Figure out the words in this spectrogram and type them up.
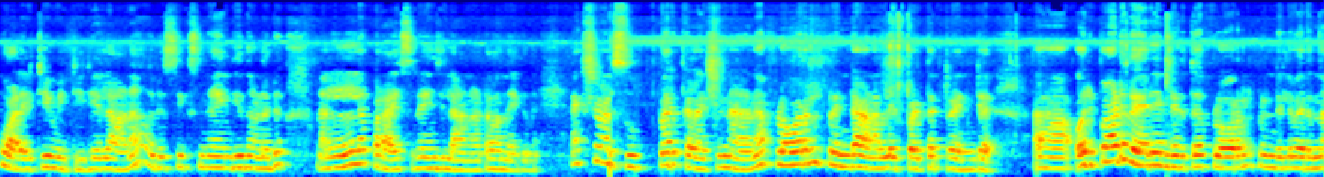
ക്വാളിറ്റി മെറ്റീരിയലാണ് ഒരു സിക്സ് നയന്റി എന്നുള്ളൊരു നല്ല പ്രൈസ് റേഞ്ചിലാണ് കേട്ടോ വന്നേക്കുന്നത്. നെക്സ്റ്റ് സൂപ്പർ കളക്ഷൻ ആണ്. ഫ്ലോറൽ പ്രിന്റ് ആണല്ലോ ഇപ്പോഴത്തെ ട്രെൻഡ് ഒരുപാട് പേര് എന്റെ അടുത്ത് ഫ്ലോറൽ പ്രിന്റിൽ വരുന്ന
